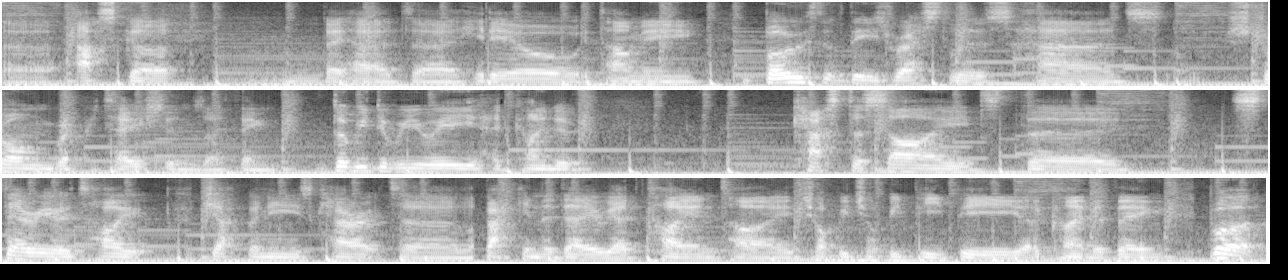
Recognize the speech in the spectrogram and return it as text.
uh, Asuka, they had uh, Hideo Itami. Both of these wrestlers had strong reputations. I think WWE had kind of cast aside the stereotype Japanese character. Back in the day, we had Kai and Tai, choppy choppy PP, that kind of thing. But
